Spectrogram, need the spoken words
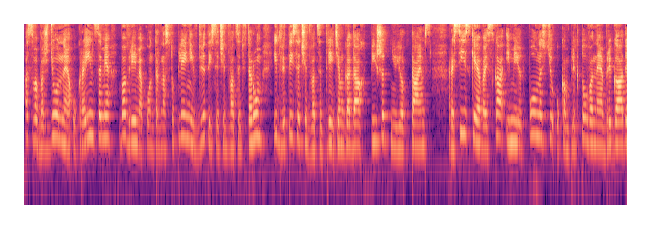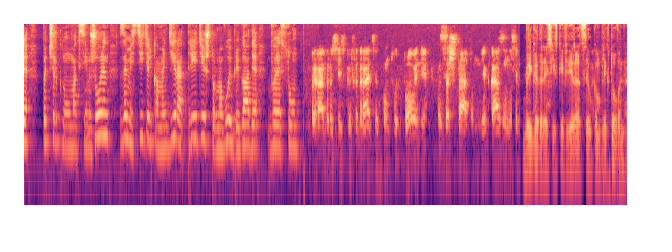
освобожденные украинцами во время контрнаступлений в 2022 и 2023 годах, пишет Нью-Йорк Таймс. Российские войска имеют полностью укомплектованные бригады, подчеркнул Максим Жорин, заместитель командира 3-й штурмовой бригады ВСУ. Бригада Российской Федерации укомплектовані за штатом. Як казано, бригада Российской Федерации укомплектованы.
